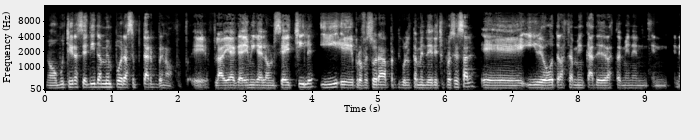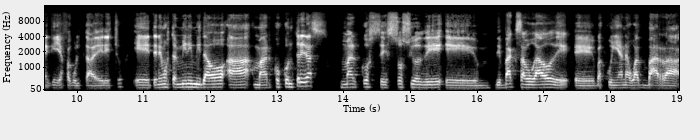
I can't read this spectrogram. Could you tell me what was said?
No, muchas gracias a ti también por aceptar, bueno, eh, Flavia académica de la Universidad de Chile y eh, profesora particular también de Derecho Procesal eh, y de otras también cátedras también en, en, aquella facultad de Derecho. tenemos también invitado a Marcos Contreras. Marcos es socio de, de VAX, abogado de Vascuñana Watt barra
